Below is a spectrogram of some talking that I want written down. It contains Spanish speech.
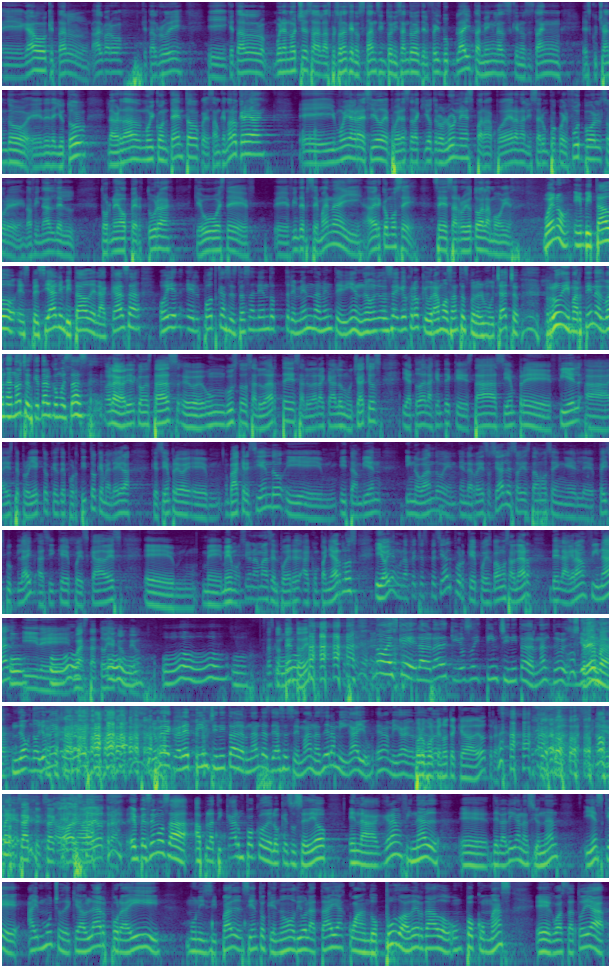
eh, Gabo? ¿Qué tal Álvaro? ¿Qué tal Rudy? Y qué tal, buenas noches a las personas que nos están sintonizando desde el Facebook Live, también las que nos están escuchando eh, desde YouTube. La verdad, muy contento, pues aunque no lo crean, eh, y muy agradecido de poder estar aquí otro lunes para poder analizar un poco el fútbol sobre la final del torneo Apertura que hubo este eh, fin de semana y a ver cómo se, se desarrolló toda la movida. Bueno, invitado especial, invitado de la casa. Hoy el, podcast está saliendo tremendamente bien. No, yo sé, yo creo que duramos antes por el muchacho. Rudy Martínez, buenas noches, ¿qué tal? ¿Cómo estás? Hola Gabriel, ¿cómo estás? Eh, un gusto saludarte, saludar acá a los muchachos y a toda la gente que está siempre fiel a este proyecto que es Deportito, que me alegra que siempre eh, va creciendo y también innovando en, en las redes sociales. Hoy estamos en el eh, Facebook Live, así que pues cada vez eh, me, me emociona más el poder acompañarlos y hoy en una fecha especial porque pues vamos a hablar de la gran final Oh, y de oh, Guastatoya oh, campeón. oh, oh, oh, Estás oh. contento, ¿eh? No, es que la verdad es que yo soy Team Chinita Bernal. Yo- Sos yo me- crema. no, no, yo me declaré. yo me declaré Team Chinita Bernal desde hace semanas. Era mi gallo, era mi gallo. Pero verdad. porque no te queda de otra. No, Exacto, exacto. De otra. Empecemos a, a platicar un poco de lo que sucedió en la gran final eh, de la Liga Nacional. Y es que hay mucho de qué hablar por ahí. Municipal siento que no dio la talla cuando pudo haber dado un poco más. Eh, Guastatoya,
